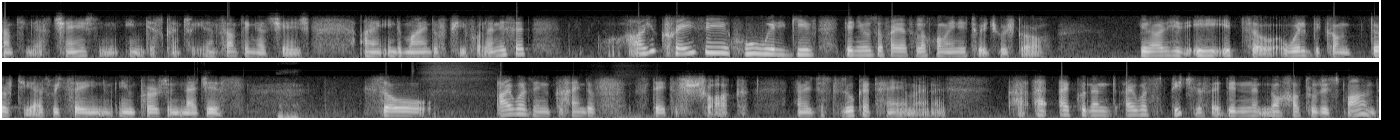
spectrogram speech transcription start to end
something has changed in in this country and something has changed uh, in the mind of people. And he said. Are you crazy? Who will give the news of Ayatollah Khomeini to a Jewish girl? You know, he, he, it uh, will become dirty, as we say in, in Persian, najis. Mm-hmm. So I was in kind of state of shock, and I just look at him, and I, I, I couldn't. I was speechless. I didn't know how to respond.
